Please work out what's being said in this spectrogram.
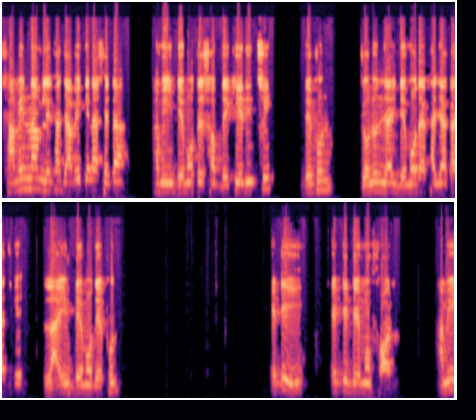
স্বামীর নাম লেখা যাবে কিনা সেটা আমি ডেমোতে সব দেখিয়ে দিচ্ছি। দেখুন, চলুন যাই, ডেমো দেখা যাক আজকে। লাইভ ডেমো দেখুন। এটি একটি ডেমো ফর্ম। আমি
